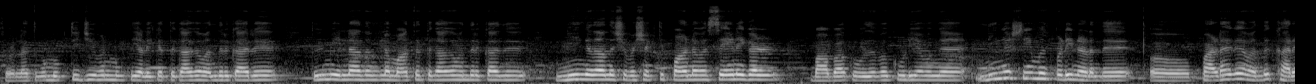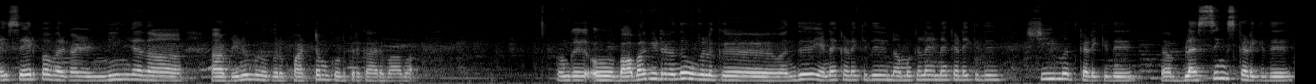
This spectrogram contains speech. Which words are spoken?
ஸோ எல்லாத்துக்கும் முக்தி ஜீவன் முக்தி அளிக்கிறதுக்காக வந்திருக்காரு. தூய்மை இல்லாதவங்கள மாற்றத்துக்காக வந்திருக்காரு. நீங்கள் தான் அந்த சிவசக்தி பாண்டவ சேனைகள். பாபாவுக்கு உதவக்கூடியவங்க. நீங்கள் ஸ்ரீமத் படி நடந்து படகை வந்து கரை சேர்ப்பவர்கள் நீங்கள் தான் அப்படின்னு உங்களுக்கு ஒரு பட்டம் கொடுத்துருக்காரு பாபா. உங்கள் பாபா கிட்ட இருந்து உங்களுக்கு வந்து என்ன கிடைக்குது? நமக்கெல்லாம் என்ன கிடைக்குது? ஸ்ரீமத் கிடைக்குது பிளஸ்ஸிங்ஸ் கிடைக்குது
